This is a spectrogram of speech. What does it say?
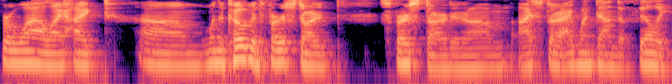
for a while I hiked. Um, when the COVID first started, first started, um, I start. I went down to Philly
